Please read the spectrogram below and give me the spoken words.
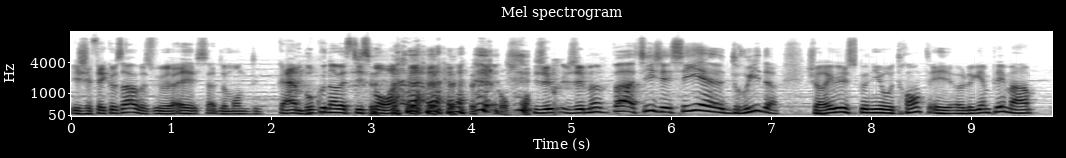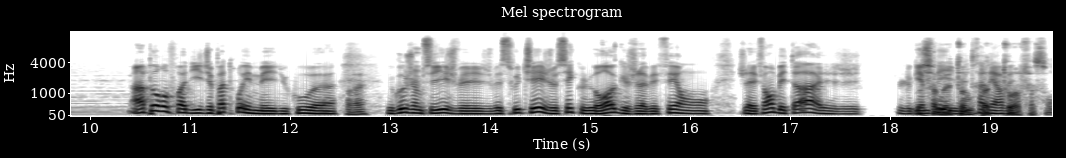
et j'ai fait que ça parce que ça demande quand même beaucoup d'investissement. hein. J'ai même pas. Si, j'ai essayé euh, Druide, je suis arrivé jusqu'au niveau 30 et euh, le gameplay m'a un, un peu refroidi. J'ai pas trop aimé. Du coup, euh, Ouais. du coup, je me suis dit, je vais, je vais switcher. Je sais que le Rogue, je l'avais fait en, je l'avais fait en bêta et le Ça gameplay est m'étonne ultra pas de toute façon.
